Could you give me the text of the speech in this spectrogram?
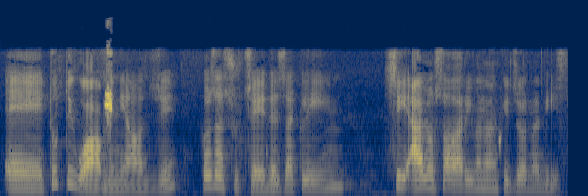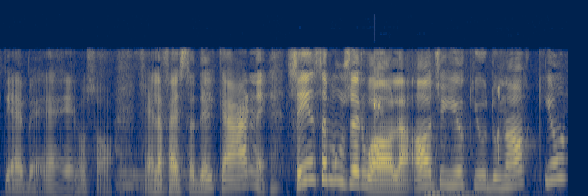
e tutti uomini oggi. Cosa succede, Jacqueline? Sì, ah, lo so, arrivano anche i giornalisti. Eh beh, eh, lo so, c'è la festa del cane. Senza museruola, oggi io chiudo un occhio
